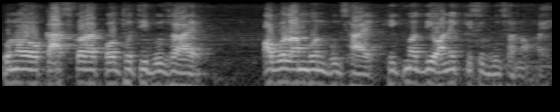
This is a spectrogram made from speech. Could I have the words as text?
কোনো কাজ করার পদ্ধতি বুঝায়, অবলম্বন বুঝায়, হিকমত দিয়ে অনেক কিছু বুঝানো হয়।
